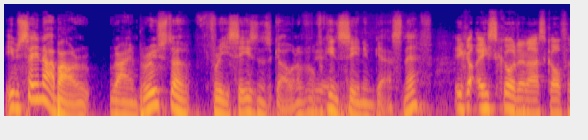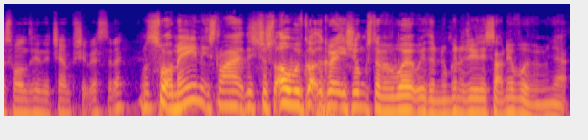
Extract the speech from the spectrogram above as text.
He was saying that about Ryan Brewster three seasons ago, and I've fucking seen him get a sniff. He got he scored a nice goal for Swansea in the Championship yesterday. That's what I mean. It's like it's just oh, we've got the greatest youngster I've ever worked with, and I'm going to do this, that, and the other with him. And yet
